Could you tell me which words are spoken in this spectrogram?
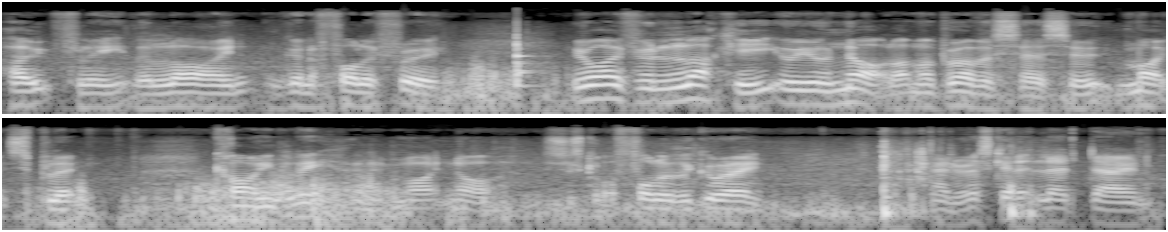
hopefully the line I'm going to follow through. You're either lucky or you're not, like my brother says, so it might split kindly and it might not. It's just got to follow the grain. Anyway, let's get it led down.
